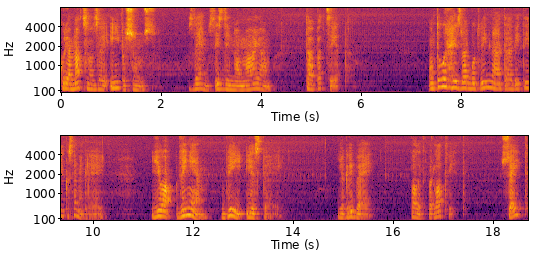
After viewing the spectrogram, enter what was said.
kuriem nacionalizēja īpašums, zemes, izdzina no mājām, tāpat cieta. Un toreiz varbūt vinnētāji bija tie, kas emigrēja, jo viņiem bija iespēja, ja gribēja, palikt par latvieti. Šeit,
